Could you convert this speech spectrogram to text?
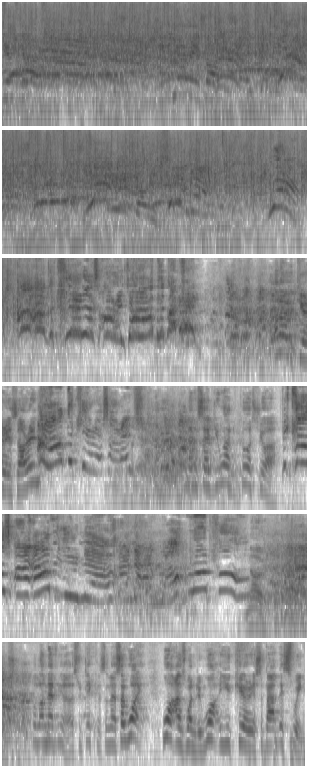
Here he comes. The Curious Orange, Curious Orange. I am the curious orange. I never said you weren't. Of course you are. Because I am you now, and I'm not Rod Hull. No. well, I never. You know, that's ridiculous. And, So, what? What I was wondering, what are you curious about this week?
